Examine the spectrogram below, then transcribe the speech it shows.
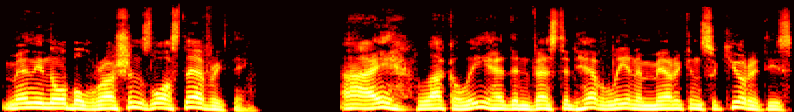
Many noble Russians lost everything. I, luckily, had invested heavily in American securities,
